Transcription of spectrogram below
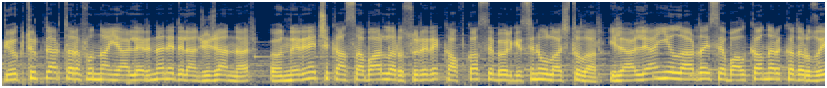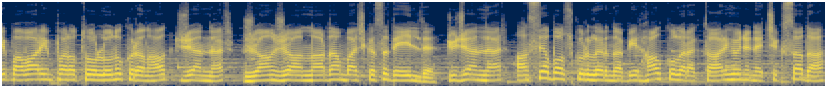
Göktürkler tarafından yerlerinden edilen Cücenler önlerine çıkan Sabarları sürerek Kafkasya bölgesine ulaştılar. İlerleyen yıllarda ise Balkanlara kadar uzayıp Avar İmparatorluğunu kuran halk Cücenler, Juan Juanlardan başkası değildi. Cücenler, Asya bozkırlarında bir halk olarak tarih önüne çıksa da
